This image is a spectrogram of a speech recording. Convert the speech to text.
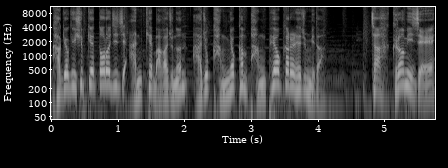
가격이 쉽게 떨어지지 않게 막아주는 아주 강력한 방패 역할을 해줍니다. 자, 그럼 이제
